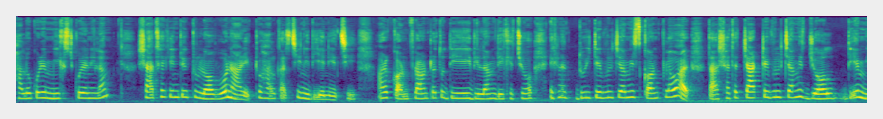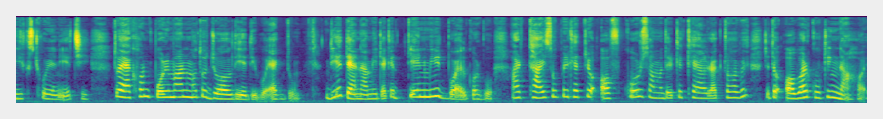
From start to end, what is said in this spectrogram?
ভালো করে মিক্সড করে নিলাম। সাথে কিন্তু একটু লবণ আর একটু হালকা চিনি দিয়ে নিয়েছি। আর কর্নফ্লাওয়ারটা তো দিয়েই দিলাম, দেখেছ? এখানে দুই টেবিল চামচ কর্নফ্লাওয়ার তার সাথে চার টেবিল চামচ জল দিয়ে মিক্সড করে নিয়েছি। তো এখন পরিমাণ মতো জল দিয়ে দিব, একদম। দিয়ে দেন, আমি এটাকে টেন মিনিট বয়েল করব। আর থাই স্যুপের ক্ষেত্রে অফকোর্স আমাদেরকে খেয়াল রাখতে হবে যাতে ওভার কুকিং না হয়।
